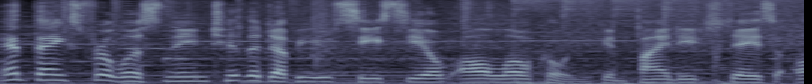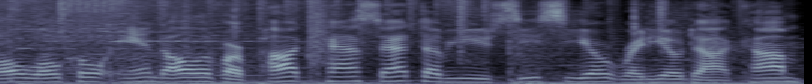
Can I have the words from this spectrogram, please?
And thanks for listening to the WCCO All Local. You can find each day's All Local and all of our podcasts at WCCORadio.com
